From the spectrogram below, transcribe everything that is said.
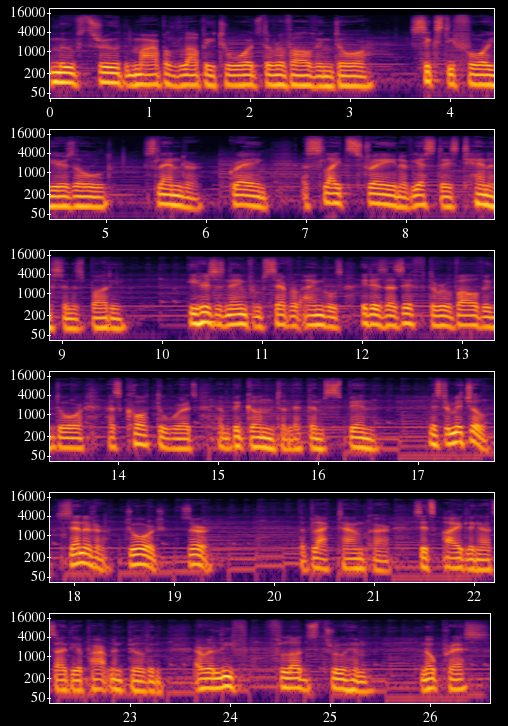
moves through the marbled lobby towards the revolving door. 64 years old, slender, greying, a slight strain of yesterday's tennis in his body. He hears his name from several angles. It is as if the revolving door has caught the words and begun to let them spin. Mr. Mitchell, Senator, George, sir. The black town car sits idling outside the apartment building. A relief floods through him. No press,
